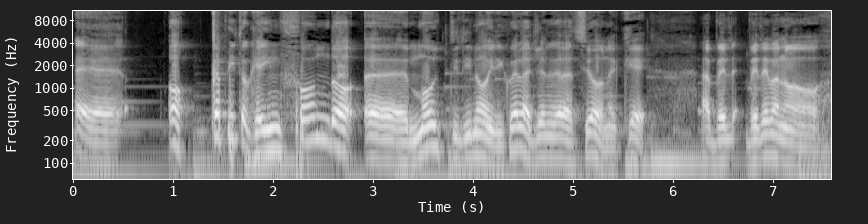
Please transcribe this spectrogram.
eh, ho capito che in fondo eh, molti di noi di quella generazione che vedevano,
